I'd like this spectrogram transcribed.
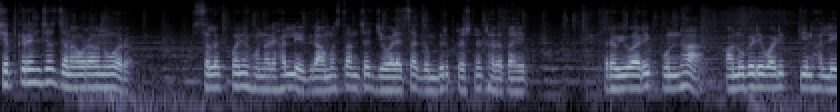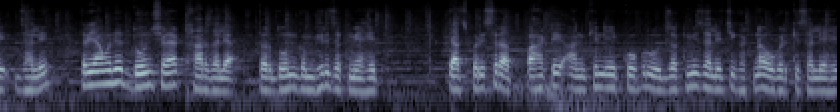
शेतकऱ्यांच्या जनावरांवर सलगपणे होणारे हल्ले ग्रामस्थांच्या जिव्हाळ्याचा गंभीर प्रश्न ठरत आहेत. रविवारी पुन्हा अनुगडेवाडीत तीन हल्ले झाले तर यामध्ये दोन शेळ्या ठार झाल्या तर दोन गंभीर जखमी आहेत. त्याच परिसरात पहाटे आणखीन एक कोकरू जखमी झाल्याची घटना उघडकीस आली आहे.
